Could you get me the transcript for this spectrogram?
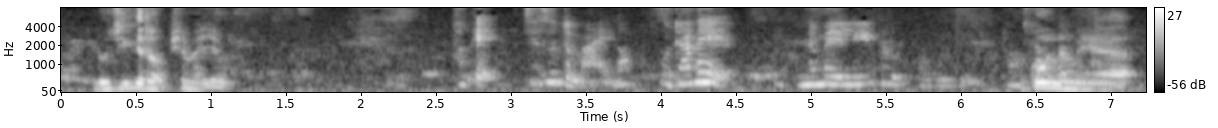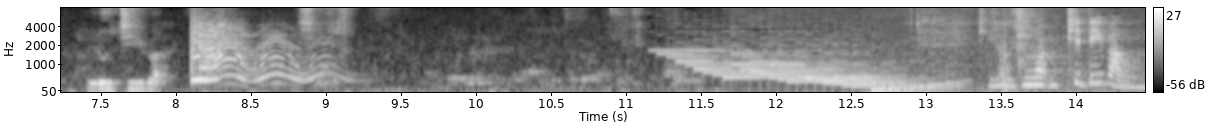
။လူကြီးကတော့ဖြစ်မဲ့ရုပ်ဟုတ်ကဲ့ကျေးဇူးတင်ပါတယ်နော်ဟိုဒါနဲ့နာမည်လေးဘယ်လိုခေါ်လို့လဲ။အခုနာမည်ကလူကြီးပါ ဒီလိုဆိုတော့မဖြစ်သေးပါဘူး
